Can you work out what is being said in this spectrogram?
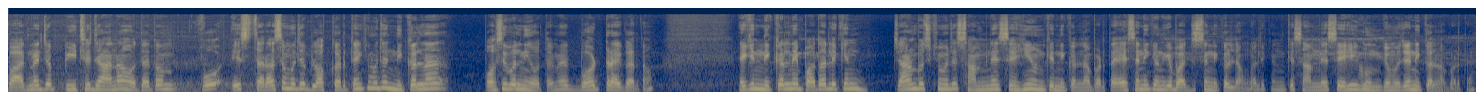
बाद में जब पीछे जाना होता है तो वो इस तरह से मुझे ब्लॉक करते हैं कि मुझे निकलना पॉसिबल नहीं होता। मैं बहुत ट्राई करता हूँ लेकिन निकल नहीं पाता लेकिन जानबूझ के मुझे सामने से ही उनके निकलना पड़ता है। ऐसे नहीं कि उनके बाजू से निकल जाऊँगा, लेकिन उनके सामने से ही घूम के मुझे निकलना पड़ता है।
